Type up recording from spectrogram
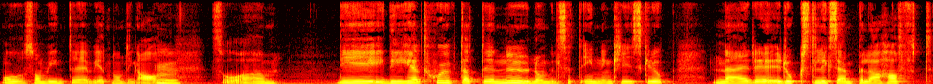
och som vi inte vet någonting av. Mm. Så um, det, är- det är helt sjukt att det är nu de vill sätta in en krisgrupp när eh, ROX till exempel har haft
